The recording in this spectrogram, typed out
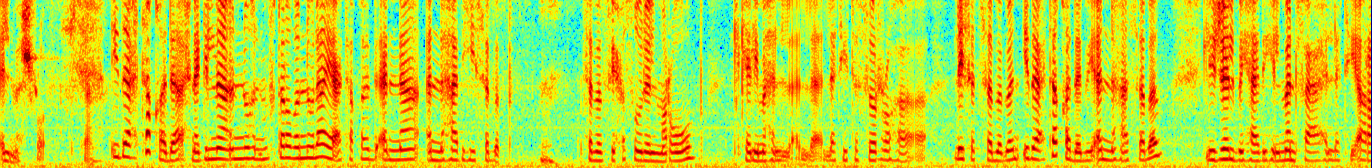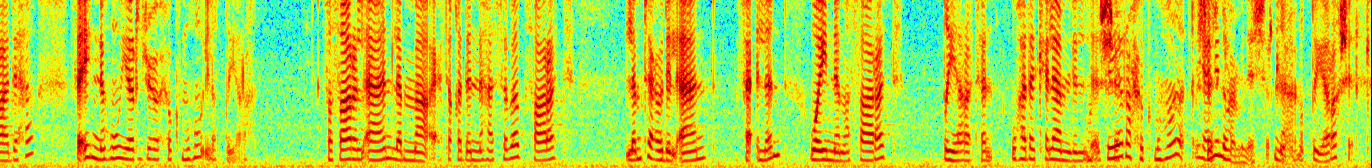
المشروع. إذا اعتقد إحنا قلنا أنه المفترض أنه لا يعتقد أن أن هذه سبب. سبب في حصول المرغوب الكلمة التي تسرها ليست سببا. إذا اعتقد بأنها سبب لجلب هذه المنفعة التي أرادها فإنه يرجع حكمه إلى الطيرة. فصار الآن لما اعتقد أنها سبب صارت لم تعد الآن فعلا وإنما صارت طيرة وهذا كلام للشيخ الطيرة حكمها يعني نوع من الشرك نعم الطيرة شرك.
